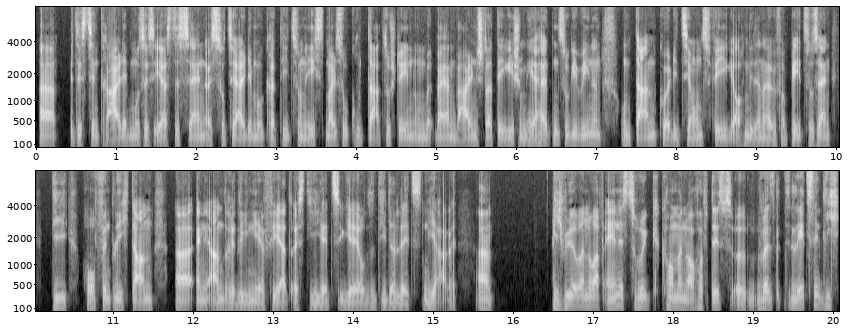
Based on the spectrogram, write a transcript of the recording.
Das Zentrale muss es erstes sein, als Sozialdemokratie zunächst mal so gut dazustehen, um bei den Wahlen strategische Mehrheiten zu gewinnen und dann koalitionsfähig auch mit einer ÖVP zu sein, die hoffentlich dann äh, eine andere Linie fährt als die jetzige oder die der letzten Jahre. Äh, ich will aber nur auf eines zurückkommen, auch auf das, äh, weil letztendlich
